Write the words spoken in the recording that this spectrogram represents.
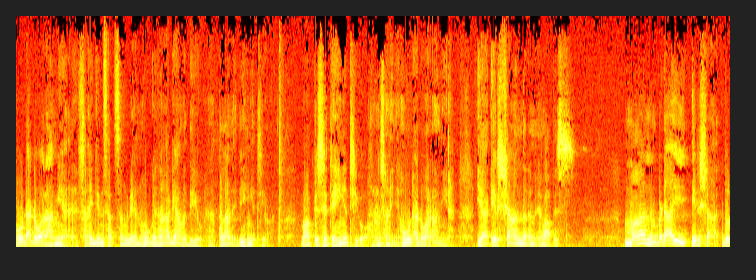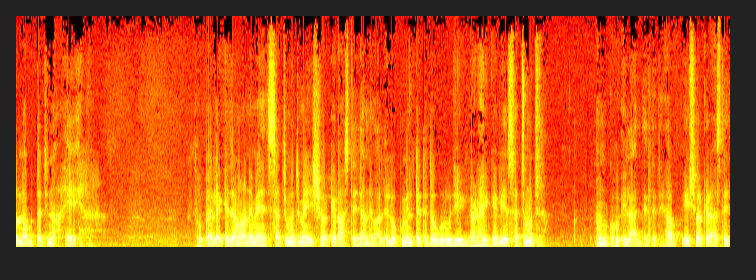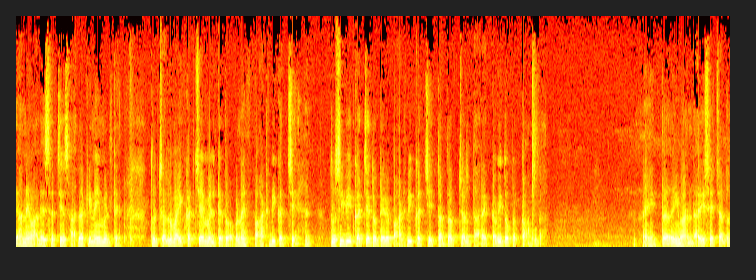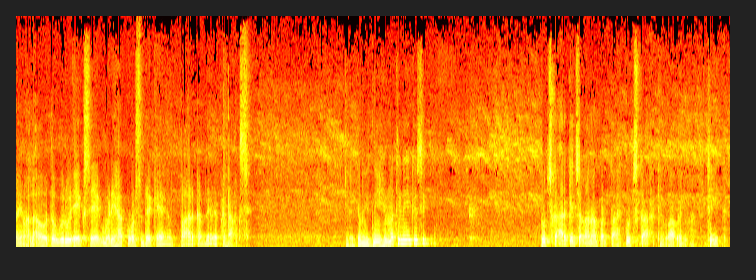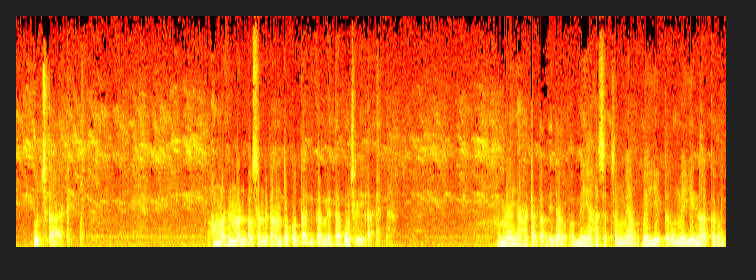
હું ॾाढो आरामी आहियाँ साईं जिन सत्संग ॾियनि हू भई अॻियाँ वधी वियो फलाणे जी हीअं थियो। वापसि हिते हीअं थियो। हाणे साईं हू ॾाढो आरामी आहे इहा ईर्षा अंदर में वापसि। मान, बड़ाई ईर्षा दुर्लभ तजना है तो पहले के जमाने में सचमुच में ईश्वर के रास्ते जाने वाले लोग मिलते थे तो गुरु जी गढ़ाई के लिए सचमुच उनको इलाज देते थे। अब ईश्वर के रास्ते जाने वाले सच्चे साधक ही नहीं मिलते। तो चलो भाई, कच्चे मिलते तो अपने पाठ भी कच्चे हैं। तुसी भी कच्चे तो तेरे पाठ भी कच्चे। तब तक चलता रहे, कभी तो पक्का होगा। नहीं तो ईमानदारी से चलने वाला हो तो गुरु एक से एक बढ़िया कोर्स देके पार कर दे फटाक से। लेकिन इतनी हिम्मत ही नहीं किसी की। पुचकार के चलाना पड़ता है, पुचकार के। वाह भाई वाह, ठीक, पुचकार के। मन मन पसंद काम तो कुत्ता भी कर लेता, पूछड़ी ला लेता। अब मैं यहाँ टाटा ले जाऊँ, अब मैं यहाँ सत्संग में आऊँ, मैं ये करूँ, मैं ये ना करूँ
